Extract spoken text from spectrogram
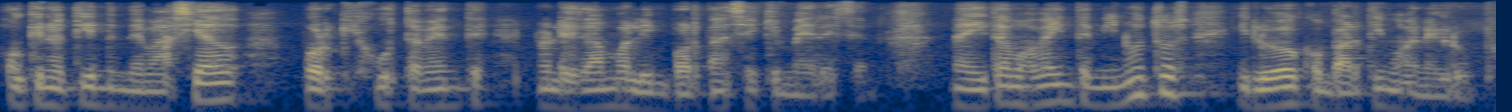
o que no tienen demasiado porque justamente no les damos la importancia que merecen. Meditamos 20 minutos y luego compartimos en el grupo.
